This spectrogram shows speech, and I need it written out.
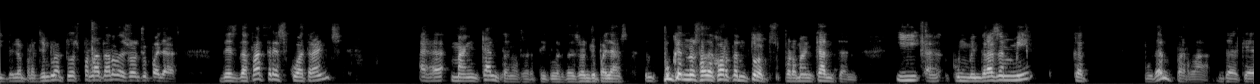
i per exemple, tu has parlat ara de Joan Jopallàs. Des de fa 3-4 anys m'encanten els articles de Joan Jopallàs. Puc no estar d'acord amb tots, però m'encanten. I eh, convindràs amb mi podem parlar de que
